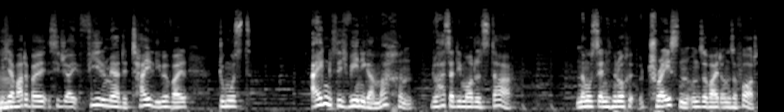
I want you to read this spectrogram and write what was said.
Ich erwarte bei CGI viel mehr Detailliebe, weil du musst eigentlich weniger machen. Du hast ja die Models da. Und da musst du ja nicht nur noch tracen und so weiter und so fort.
